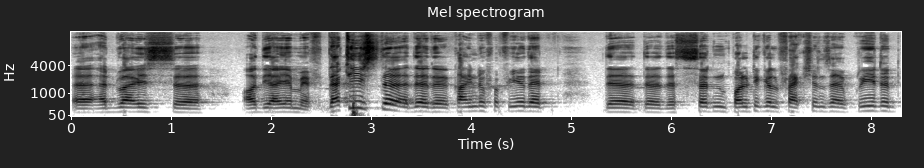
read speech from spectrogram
advice of the IMF. That is the, the, the, kind of a fear that the, the, the certain political factions have created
